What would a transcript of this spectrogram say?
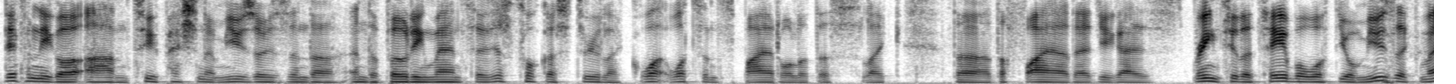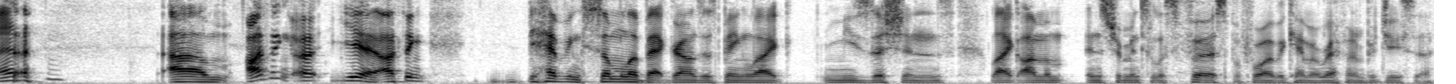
Definitely got um, two passionate musos in the in the building, man. So just talk us through like what what's inspired all of this, like the the fire that you guys bring to the table with your music, man. Um, I think, uh, yeah, I think having similar backgrounds as being like musicians, like I'm an instrumentalist first before I became a rapper and producer,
